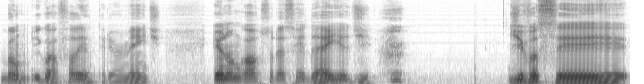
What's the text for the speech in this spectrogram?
Bom, igual eu falei anteriormente, eu não gosto dessa ideia de de você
